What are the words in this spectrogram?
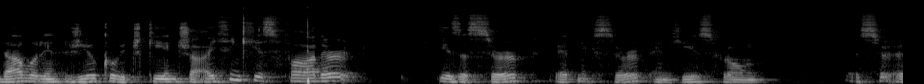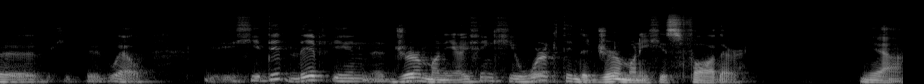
Davorin Živković Kinča. I think his father is a Serb, ethnic Serb, and he is from, uh, well, he did live in Germany. I think he worked in the Germany, his father. Yeah.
